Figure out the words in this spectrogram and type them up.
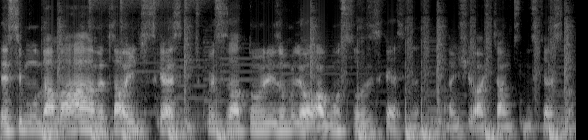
esse mundo da Marvel e tal, a gente esquece que, tipo, esses atores, ou melhor, algumas pessoas esquecem, né? A gente, acho que a gente não esquece, não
